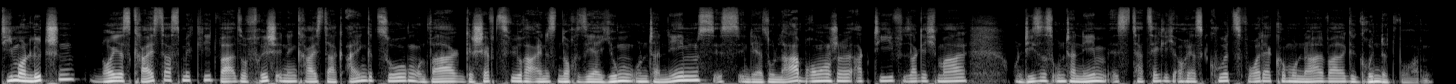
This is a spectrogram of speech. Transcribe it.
Timon Lütschen, neues Kreistagsmitglied, war also frisch in den Kreistag eingezogen und war Geschäftsführer eines noch sehr jungen Unternehmens, ist in der Solarbranche aktiv, sage ich mal. Und dieses Unternehmen ist tatsächlich auch erst kurz vor der Kommunalwahl gegründet worden.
